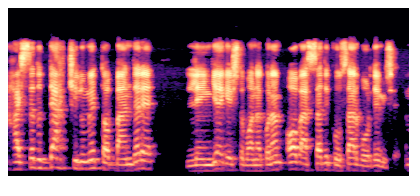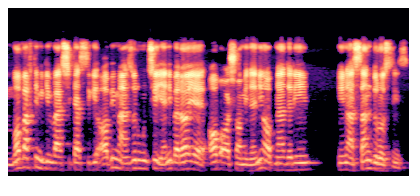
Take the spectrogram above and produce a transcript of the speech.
810 کیلومتر تا بندر لنگه اگه اشتباه نکنم آب از صد کوسر برده میشه. ما وقتی میگیم ورشکستگی آبی منظورمون چیه؟ یعنی برای آب آشامیدنی آب نداریم؟ این اصلا درست نیست.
